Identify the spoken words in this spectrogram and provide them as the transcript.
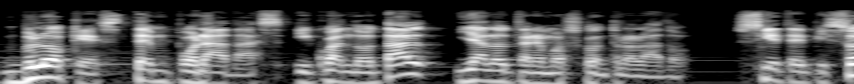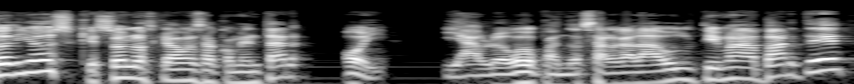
bloques, temporadas y cuando tal ya lo tenemos controlado. Siete episodios que son los que vamos a comentar hoy. Ya luego cuando salga la última parte,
